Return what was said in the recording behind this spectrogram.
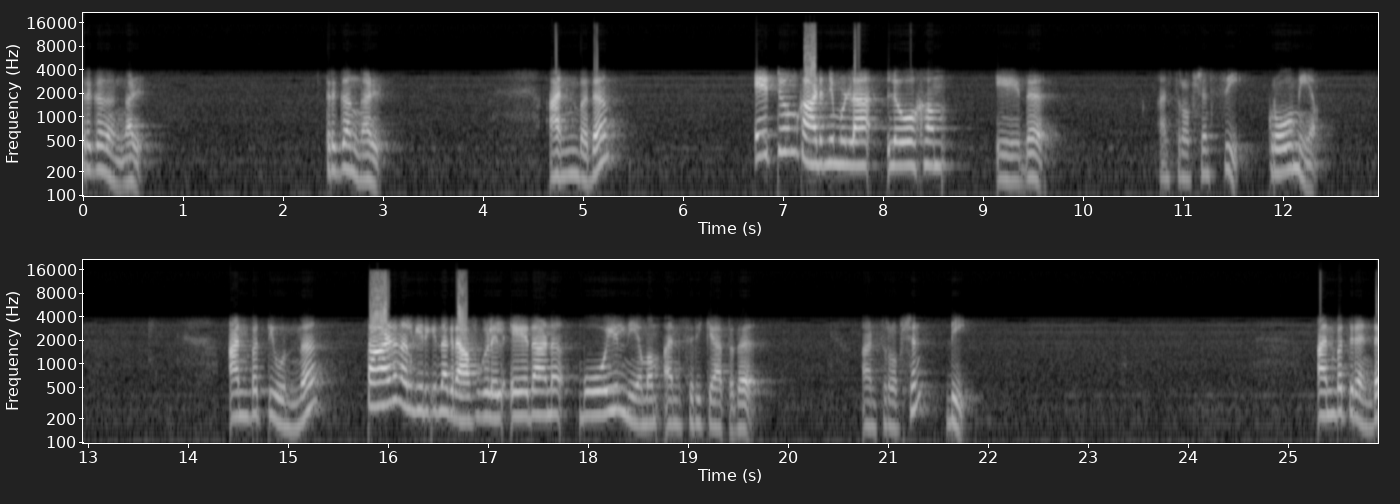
ത്രികങ്ങൾ ത്രികങ്ങൾ. അൻപത്. ഏറ്റവും കാഠിന്യമുള്ള ലോഹം ഏത്? Answer option C chromium. അൻപത്തി ഒന്ന് താഴെ നൽകിയിരിക്കുന്ന ഗ്രാഫുകളിൽ ഏതാണ് ബോയിൽ നിയമം അനുസരിക്കാത്തത്? ആൻസർ ഓപ്ഷൻ ഡി അൻപത്തിരണ്ട്.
